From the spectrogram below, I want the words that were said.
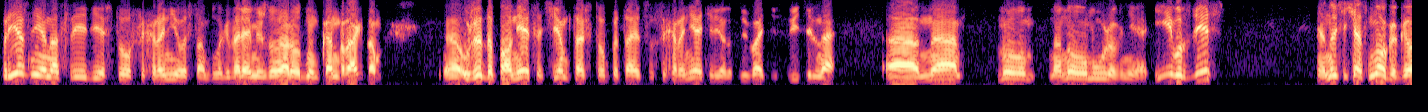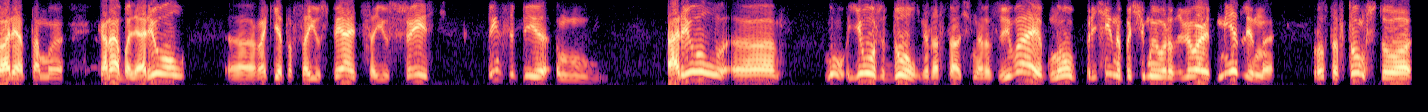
прежнее наследие, что сохранилось там благодаря международным контрактам, уже дополняется чем-то, что пытаются сохранять или развивать действительно э, на новом, на новом уровне. И вот здесь, э, ну, сейчас много говорят, там, э, корабль «Орел», э, ракета «Союз-5», «Союз-6». В принципе, «Орел», э, ну, его уже долго достаточно развивают, но причина, почему его развивают медленно, просто в том, что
